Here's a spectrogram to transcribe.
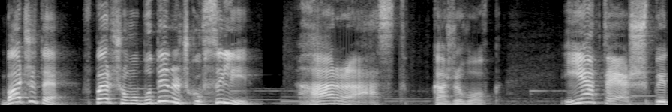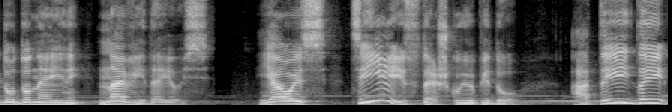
бачите, в першому будиночку в селі. Гаразд, каже вовк. Я теж піду до неї навідаюсь. Я ось цією стежкою піду, а ти йди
